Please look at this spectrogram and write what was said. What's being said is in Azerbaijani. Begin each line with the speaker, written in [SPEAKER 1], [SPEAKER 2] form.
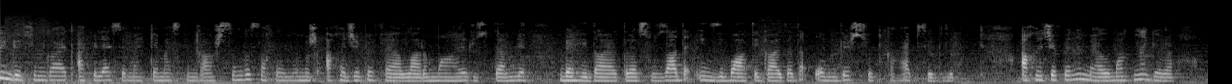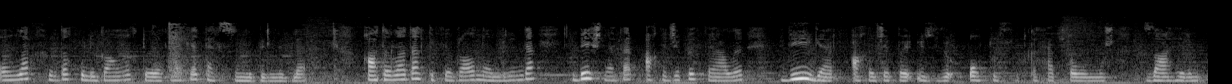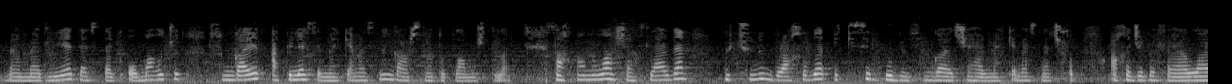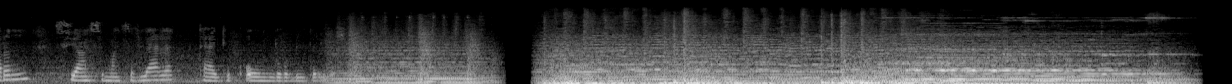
[SPEAKER 1] gün Sumqayıt Apellyasiya Məhkəməsinin qarşısında saxlanılmış AXCB fəalları Mahir Rüstəmli və Hidayət Rəsulzadə inzibati qaydada 11 sutka həbs edilib. AXCB-nin məlumatına görə onlar xırda xuliqanlıq törətməklə təqsirli biliniblər. Xatırladaq ki, fevralın 11-də 5 nəfər AXCP fəalı digər AXCP üzvü 30 sutka həbs olunmuş Zahir Məmmədliyə dəstək olmaq üçün Sumqayıt Apellyasiya Məhkəməsinin qarşısına toplanmışdılar. Saxlanılan şəxslərdən üçünü buraxıblar, ikisi bu gün Sumqayıt şəhər məhkəməsinə çıxıb. AXCP fəallarının siyasi motivlərlə təqib olunduğu bildirilir.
